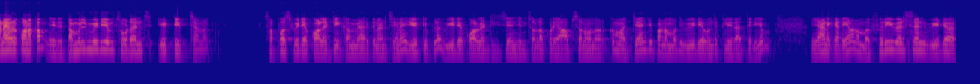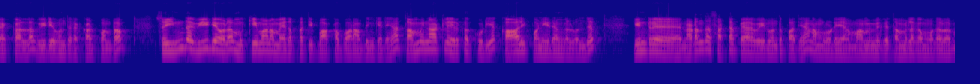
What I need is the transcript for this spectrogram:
அனைவருக்கும் வணக்கம். இது Tamil medium students YouTube channel. Suppose video quality கம்மியாக இருக்குன்னு நினச்சிங்கன்னா யூடியூப்பில் வீடியோ குவாலிட்டி சேஞ்சுன்னு சொல்லக்கூடிய ஆப்ஷன் ஒன்று இருக்கும். அது சேஞ்ச் பண்ணும்போது வீடியோ வந்து கிளியராக தெரியும். ஏன்னு கேட்டிங்கன்னா நம்ம ஃப்ரீ வெர்ஷன் வீடியோ ரெக்கார்டில் வீடியோ வந்து ரெக்கார்ட் பண்ணுறோம் ஸோ இந்த வீடியோவில் முக்கியமாக நம்ம எதை பற்றி பார்க்க போகிறோம் அப்படின்னு கேட்டிங்கன்னா தமிழ்நாட்டில் இருக்கக்கூடிய காலி பணியிடங்கள் வந்து இன்று நடந்த சட்டப்பேரவையில் வந்து பார்த்திங்கன்னா நம்மளுடைய மாண்புமிகு தமிழக முதல்வர்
